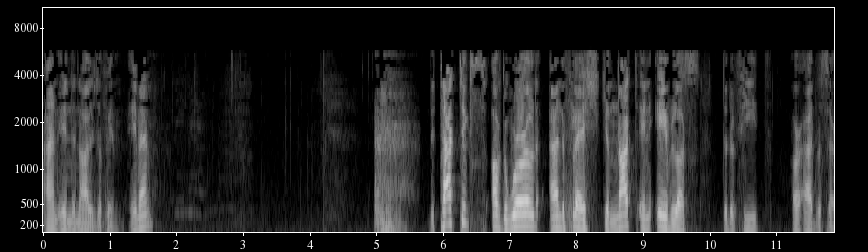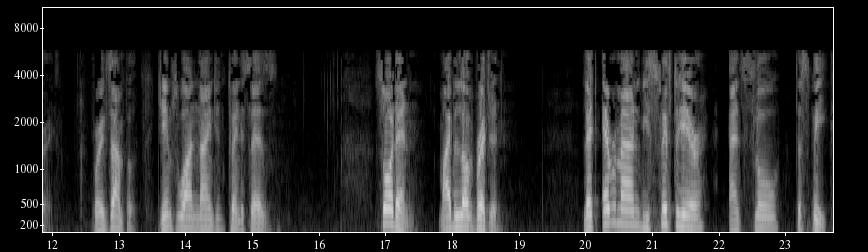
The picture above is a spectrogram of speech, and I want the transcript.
and in the knowledge of Him. Amen? the tactics of the world and the flesh cannot enable us to defeat our adversaries. For example, James 1 19 20 says, So then, my beloved brethren, let every man be swift to hear and slow to speak,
